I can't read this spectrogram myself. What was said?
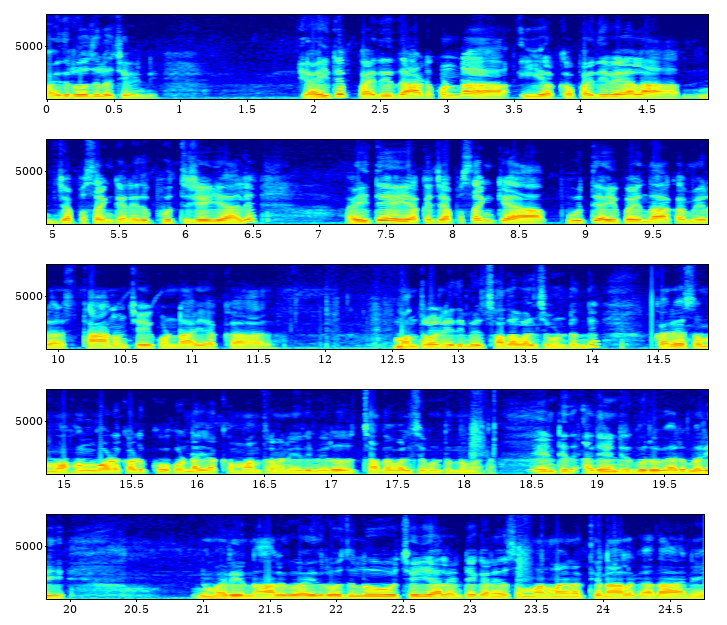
పది రోజుల్లో చేయండి. అయితే పది దాటకుండా ఈ యొక్క పదివేల జప సంఖ్య అనేది పూర్తి చేయాలి. అయితే ఈ యొక్క జప సంఖ్య పూర్తి అయిపోయిన దాకా మీరు స్నానం చేయకుండా ఈ యొక్క మంత్రం అనేది మీరు చదవలసి ఉంటుంది. కనీసం మొహం కూడా కడుక్కోకుండా ఈ యొక్క మంత్రం అనేది మీరు చదవలసి ఉంటుందన్నమాట. ఏంటిది అదేంటిది గురువుగారు మరి? మరి నాలుగు ఐదు రోజులు చేయాలంటే కనీసం మనమైనా తినాలి కదా అని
